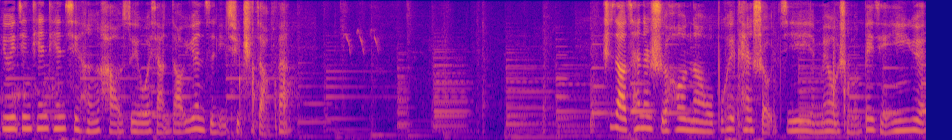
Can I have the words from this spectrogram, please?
因为今天天气很好，所以我想到院子里去吃早饭。吃早餐的时候呢，我不会看手机，也没有什么背景音乐，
